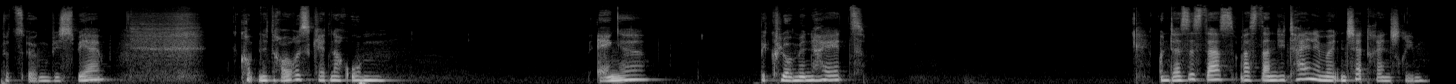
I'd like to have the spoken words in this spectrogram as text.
Wird es irgendwie schwer? Kommt eine Traurigkeit nach oben? Enge? Beklommenheit? Und das ist das, was dann die Teilnehmer in den Chat reinschrieben.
